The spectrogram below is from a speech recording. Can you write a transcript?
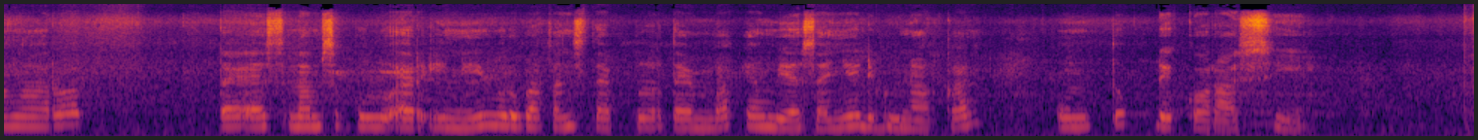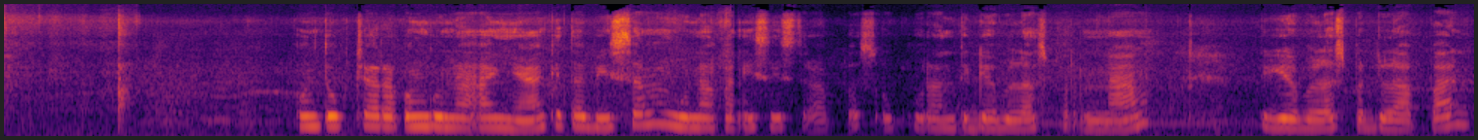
Angaro TS610R ini merupakan stapler tembak yang biasanya digunakan untuk dekorasi. Untuk cara penggunaannya, kita bisa menggunakan isi strapless ukuran 13 per 6, 13 per 8,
